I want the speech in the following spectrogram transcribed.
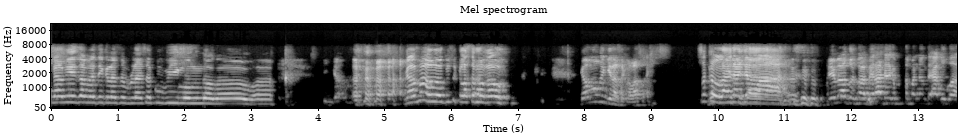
nggak bisa masih kelas 11 aku bingung tuh kau Ah. Tinggal. nggak mau aku sekelas sama kau Gak mungkin kita sekelas. sekelas Tidak kita jalan. Dia bagus Pak, biar ada teman nanti aku Pak.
